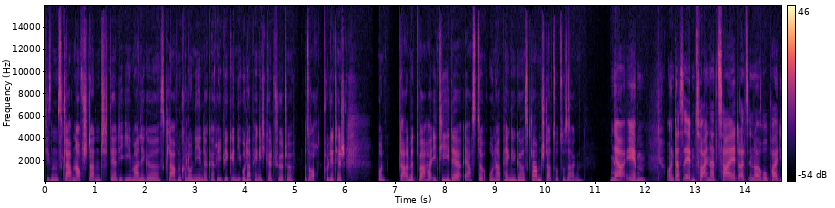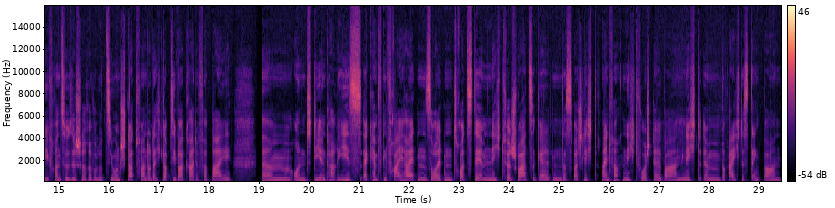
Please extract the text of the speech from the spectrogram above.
diesen Sklavenaufstand, der die ehemalige Sklavenkolonie in der Karibik in die Unabhängigkeit führte, also auch politisch. Und damit war Haiti der erste unabhängige Sklavenstaat sozusagen. Ja, eben. Und das eben zu einer Zeit, als in Europa die französische Revolution stattfand, oder ich glaube, sie war gerade vorbei. Ähm, und die in Paris erkämpften Freiheiten sollten trotzdem nicht für Schwarze gelten. Das war schlicht einfach nicht vorstellbar, nicht im Bereich des Denkbaren.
